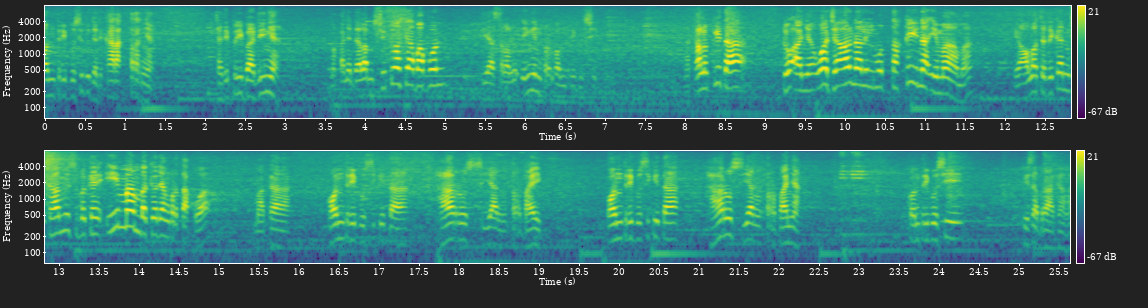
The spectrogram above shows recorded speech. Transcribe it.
Kontribusi itu jadi karakternya, jadi pribadinya. Makanya dalam situasi apa pun dia selalu ingin berkontribusi. Nah, kalau kita doanya waja'alna lil muttaqina imama, ya Allah jadikan kami sebagai imam bagi orang yang bertakwa, maka kontribusi kita harus yang terbaik. Kontribusi kita harus yang terbanyak. Kontribusi bisa beragam.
